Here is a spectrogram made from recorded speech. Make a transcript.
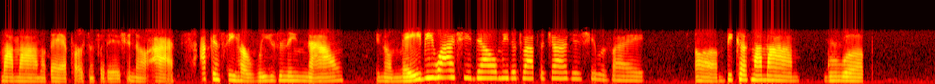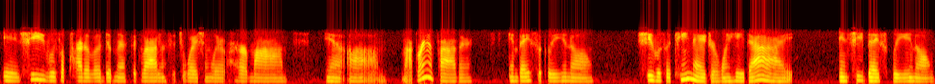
my mom a bad person for this. You know, I I can see her reasoning now. You know, maybe why she told me to drop the charges. She was like, uh, because my mom grew up and she was a part of a domestic violence situation with her mom and um my grandfather and basically, you know, she was a teenager when he died and she basically, you know,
